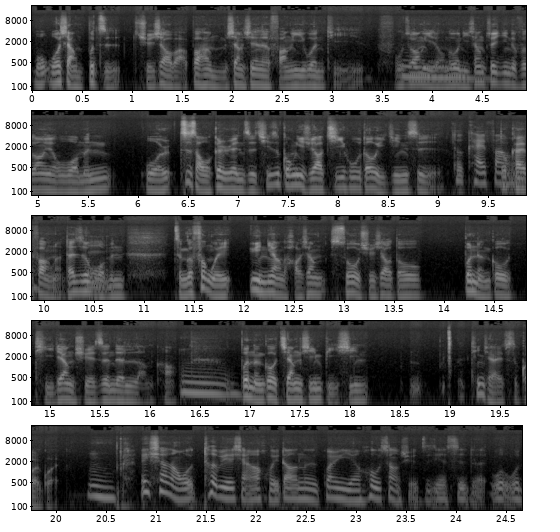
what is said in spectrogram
我我想不止学校吧，包含我们像现在的防疫问题、服装仪容的问题，你、嗯、像最近的服装仪容，我们我至少我个人认知，其实公立学校几乎都已经是都开放都开放了，但是我们整个氛围酝酿的，好像所有学校都。不能够体谅学生的冷哈，嗯，不能够将心比心，听起来是怪怪的。嗯，哎，校长，我特别想要回到那个关于延后上学这件事的，我我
